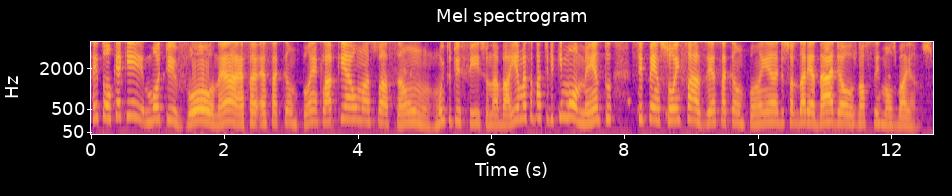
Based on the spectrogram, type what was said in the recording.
Reitor, o que é que motivou né, essa, essa campanha? Claro que é uma situação muito difícil na Bahia, mas a partir de que momento se pensou em fazer essa campanha de solidariedade aos nossos irmãos baianos?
